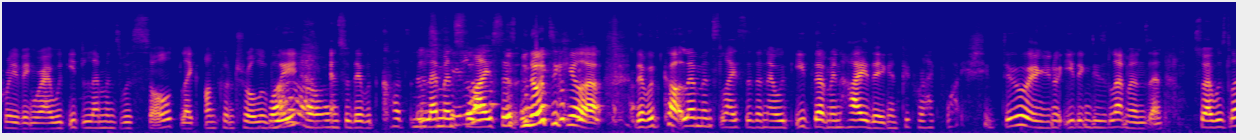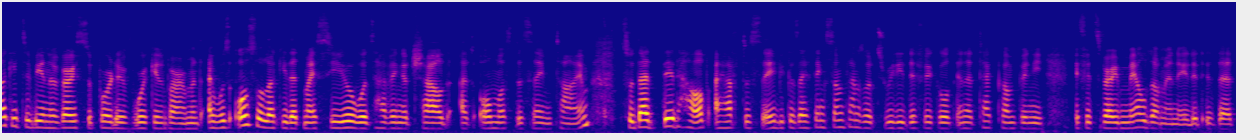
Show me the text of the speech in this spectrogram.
craving where I would eat lemons with salt, like uncontrollably. Wow. And so they would cut No lemon tequila? slices. No tequila. they would cut lemon slices and I would eat them in hiding. And people were like, what is she doing? You know, eating these lemons. And so I was lucky to be in a very supportive work environment. I was also lucky that my CEO was having a child at almost the same time. So that did help, I have to say, because I think sometimes what's really difficult in a tech company, if it's very male dominated, is that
